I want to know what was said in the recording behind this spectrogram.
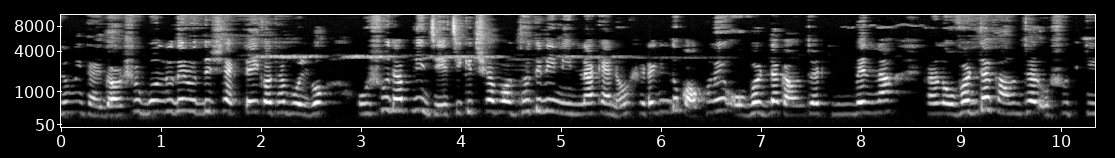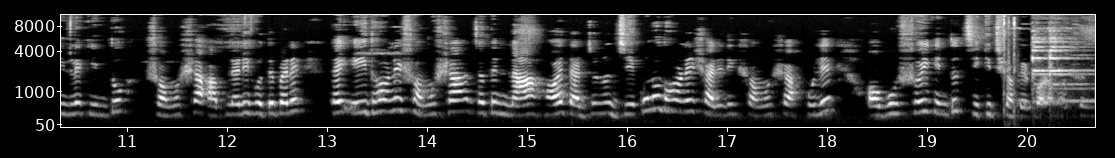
একদমই তাই। দর্শক বন্ধুদের উদ্দেশ্যে একটাই কথা বলব, ওষুধ আপনি যে চিকিৎসা পদ্ধতিরই নিন না কেন, সেটা কিন্তু কখনোই ওভার দ্য কাউন্টার কিনবেন না। কারণ ওভার দ্য কাউন্টার ওষুধ কিনলে কিন্তু সমস্যা আপনারই হতে পারে। তাই এই ধরনের সমস্যা যাতে না হয়, তার জন্য যে কোনো ধরনের শারীরিক সমস্যা হলে অবশ্যই কিন্তু চিকিৎসকের পরামর্শ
